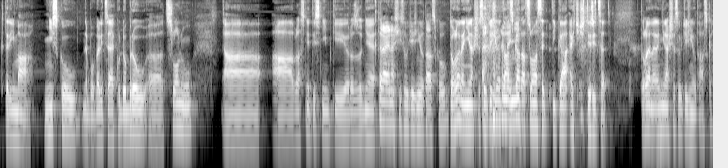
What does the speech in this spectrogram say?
který má nízkou nebo velice jako dobrou uh, clonu a, a vlastně ty snímky rozhodně... Která je naší soutěžní otázkou? Tohle není naše soutěžní otázka, ta clona se týká Edge 40. Tohle není naše soutěžní otázka.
